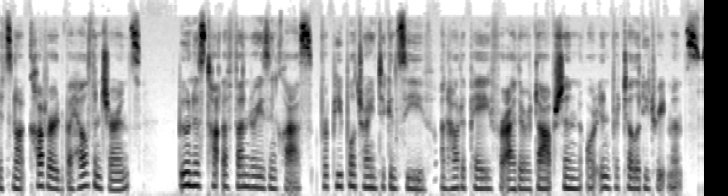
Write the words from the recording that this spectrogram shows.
it's not covered by health insurance, Boone has taught a fundraising class for people trying to conceive on how to pay for either adoption or infertility treatments.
